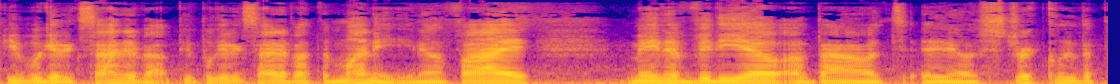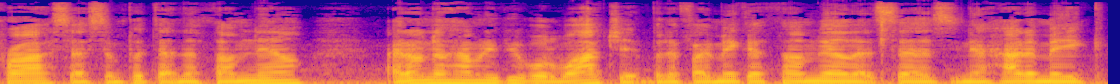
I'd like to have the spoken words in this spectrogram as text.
people get excited about. People get excited about the money. You know, if I made a video about, you know, strictly the process and put that in a thumbnail, I don't know how many people would watch it, but if I make a thumbnail that says, you know, how to make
